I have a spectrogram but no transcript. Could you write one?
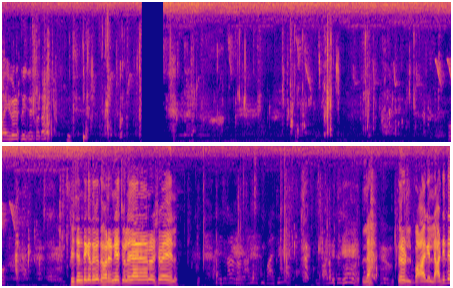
ওই বের পিছন থেকে তোকে ধরে নিয়ে চলে যায় না জানো সোহেল? তোর বাঘ লাঠিতে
